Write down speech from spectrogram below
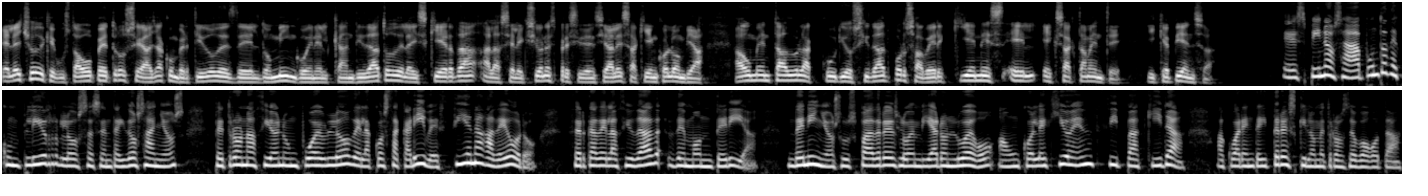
El hecho de que Gustavo Petro se haya convertido desde el domingo en el candidato de la izquierda a las elecciones presidenciales aquí en Colombia ha aumentado la curiosidad por saber quién es él exactamente y qué piensa. Espinosa, a punto de cumplir los 62 años, Petro nació en un pueblo de la costa caribe, Ciénaga de Oro, cerca de la ciudad de Montería. De niño, sus padres lo enviaron luego a un colegio en Zipaquirá, a 43 kilómetros de Bogotá,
